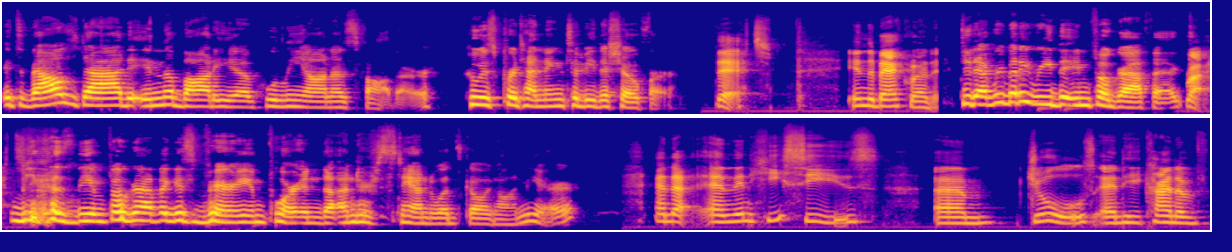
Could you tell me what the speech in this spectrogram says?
It's Val's dad in the body of Juliana's father, who is pretending to be the chauffeur. that in the background. Did everybody read the infographic? Right. Because the infographic is very important to understand what's going on here. And uh, and then he sees um, Jules and he kind of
